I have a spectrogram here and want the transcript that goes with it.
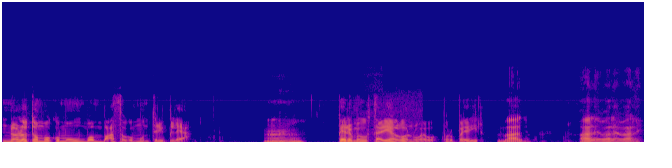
no lo tomo como un bombazo, como un triple A. Pero me gustaría algo nuevo por pedir. Vale, vale, vale, vale.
